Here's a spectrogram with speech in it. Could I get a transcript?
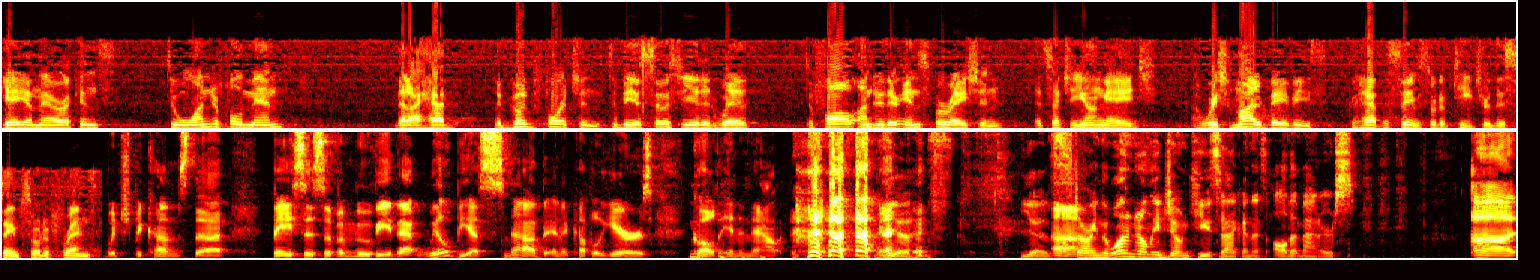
gay Americans, two wonderful men that I had the good fortune to be associated with, to fall under their inspiration at such a young age. I wish my babies could have the same sort of teacher, the same sort of friends. which becomes the basis of a movie that will be a snub in a couple years called In and Out. yes. Yes. Um, Starring the one and only Joan Cusack, and that's all that matters. Uh,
